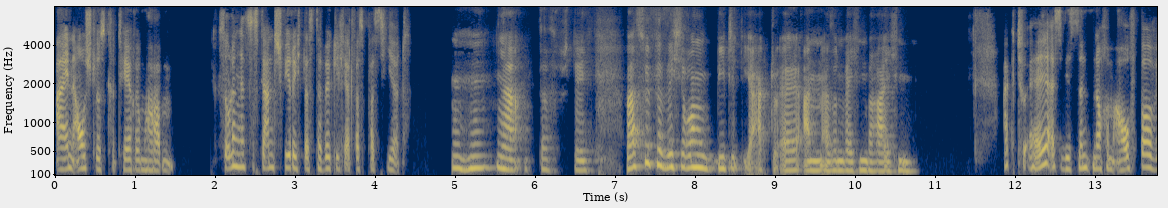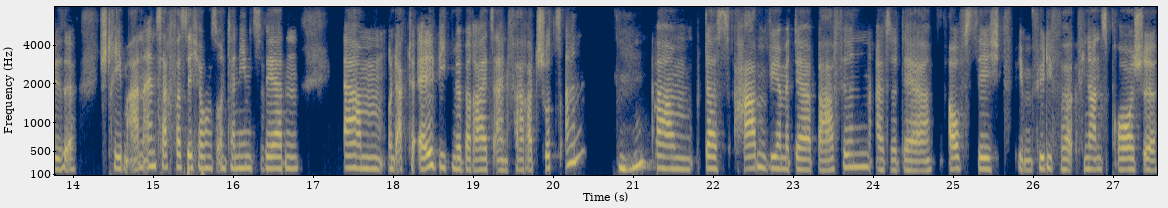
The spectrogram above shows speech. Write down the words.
ein Ausschlusskriterium haben, solange ist es ganz schwierig, dass da wirklich etwas passiert. Mhm, ja, das verstehe ich. Was für Versicherungen bietet ihr aktuell an? Also in welchen Bereichen? Aktuell, also wir sind noch im Aufbau, wir streben an, ein Sachversicherungsunternehmen zu werden. Ähm, und aktuell bieten wir bereits einen Fahrradschutz an. Mhm. Ähm, das haben wir mit der BaFin, also der Aufsicht eben für die Finanzbranche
